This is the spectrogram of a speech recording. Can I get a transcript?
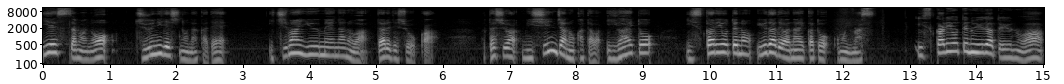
イエス様の十二弟子の中で一番有名なのは誰でしょうか？私は未信者の方は意外とイスカリオテのユダではないかと思います。イスカリオテのユダというのは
